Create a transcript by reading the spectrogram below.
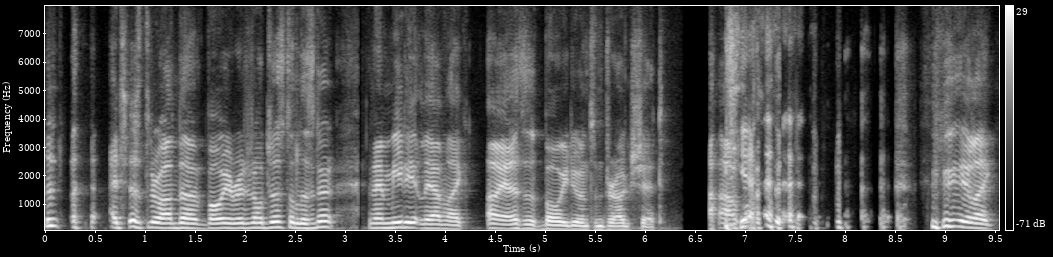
I just threw on the Bowie original just to listen to it, and immediately I'm like, oh yeah, this is Bowie doing some drug shit. Um, Yeah. you're like,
